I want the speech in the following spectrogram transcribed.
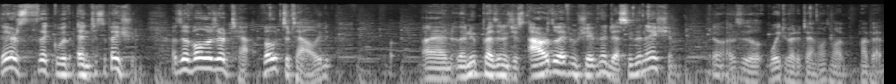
They are thick with anticipation as the voters are votes are tallied, and the new president is just hours away from shaping the destiny of the nation. Oh, this is way too ahead of time. That's my, my bad.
